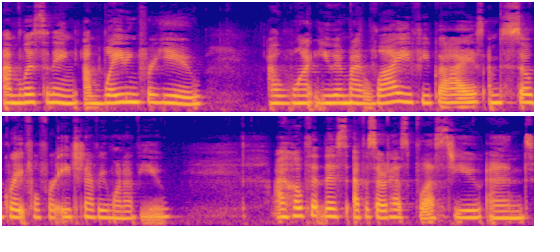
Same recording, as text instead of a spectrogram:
I'm listening. I'm waiting for you. I want you in my life, you guys. I'm so grateful for each and every one of you. I hope that this episode has blessed you. And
